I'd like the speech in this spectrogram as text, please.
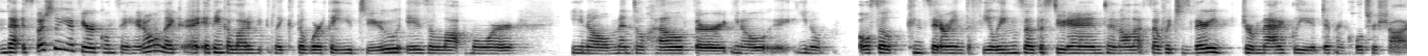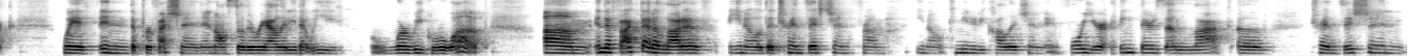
that especially if you're a consejero like I think a lot of like the work that you do is a lot more you know mental health or you know you know also considering the feelings of the student and all that stuff, which is very dramatically a different culture shock within the profession and also the reality that we where we grew up. Um, and the fact that a lot of you know the transition from you know community college and, and four year, I think there's a lack of transition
